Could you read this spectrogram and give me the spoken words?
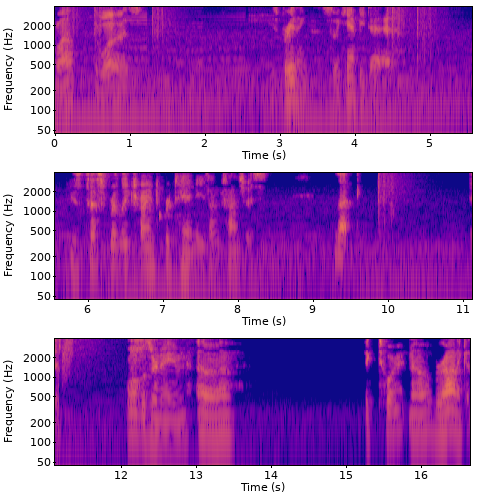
Well, It was. he's breathing, so he can't be dead. He's desperately trying to pretend he's unconscious. Look. What was her name? Uh. Victoria? No, Veronica.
